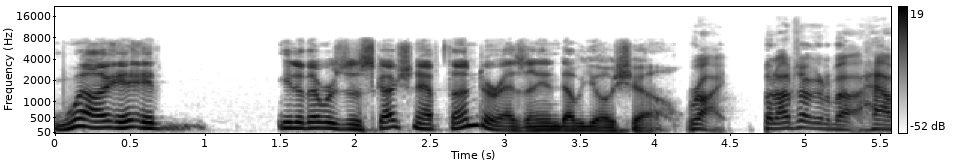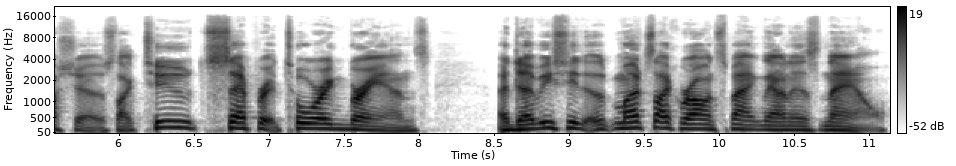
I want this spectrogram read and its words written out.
Well, it, it you know, there was a discussion at Thunder as an NWO show. Right. But I'm talking about house shows, like two separate touring brands, a WC, much like Raw and SmackDown is now.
